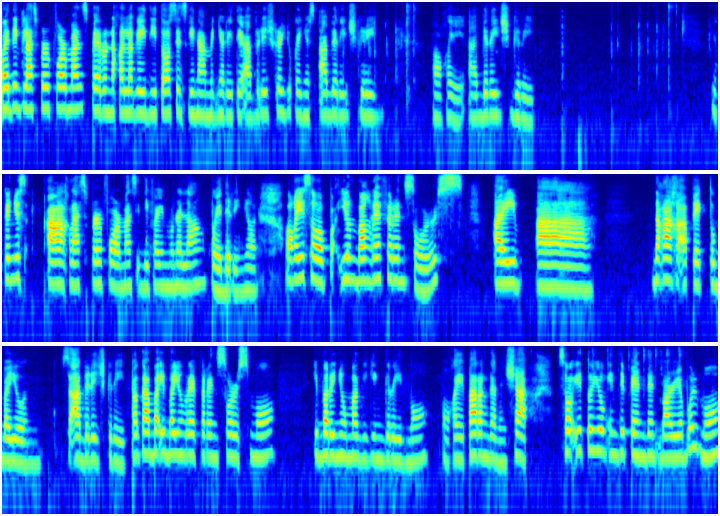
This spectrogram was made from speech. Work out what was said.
Pwedeng class performance, pero nakalagay dito, since ginamit niya rito yung average grade, you can use average grade. Okay, average grade. You can use uh, class performance, i-define mo na lang, pwede rin yon. Okay, so yung bang reference source ay uh, nakaka-apekto ba yon sa average grade? Pagka ba iba yung reference source mo, iba rin yung magiging grade mo. Okay, parang ganun siya. So, ito yung independent variable mo.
